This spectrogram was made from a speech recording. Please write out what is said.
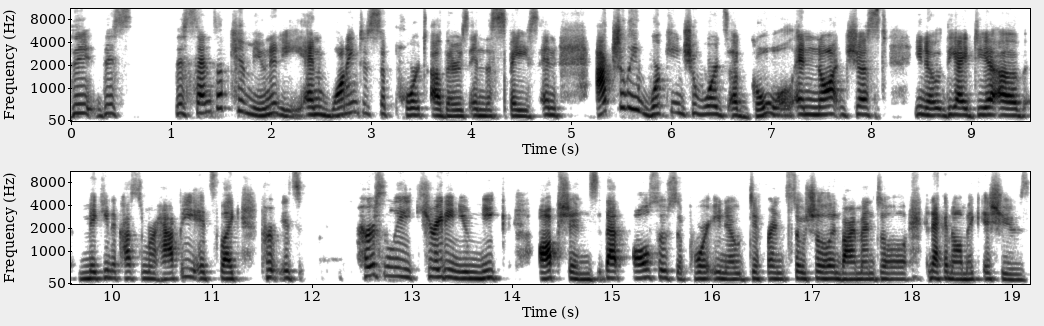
the, this this sense of community and wanting to support others in the space and actually working towards a goal and not just you know the idea of making a customer happy. It's like it's personally curating unique options that also support you know different social environmental and economic issues.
